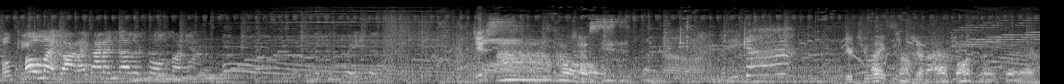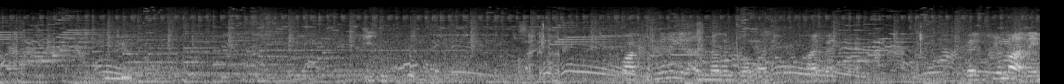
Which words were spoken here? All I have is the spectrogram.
Funky. Oh my god, I got another gold mushroom. This is racist. Yes. Ah, oh, You're too late, that's some Jeff. bad luck right oh. There. Watch, I'm gonna get another gold mushroom. I bet you. Bet you money.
